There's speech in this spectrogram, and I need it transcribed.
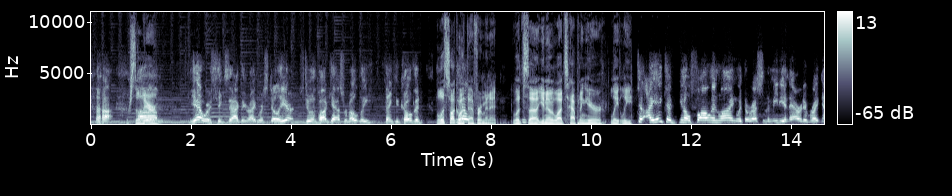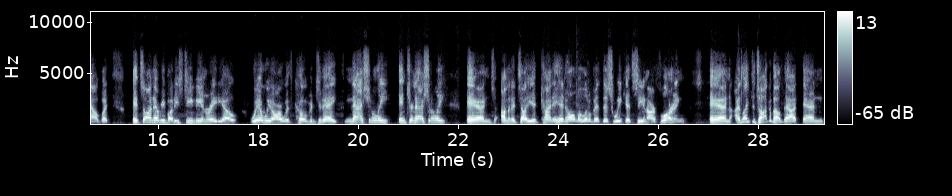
we're still here. Um, yeah, we're exactly right. We're still here doing podcasts remotely. Thank you, COVID. Well, let's talk you about know, that for a minute. What's uh, you know, lots happening here lately. I hate to you know fall in line with the rest of the media narrative right now, but it's on everybody's TV and radio where we are with COVID today, nationally, internationally, and I'm going to tell you, it kind of hit home a little bit this week at CNR Flooring, and I'd like to talk about that and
